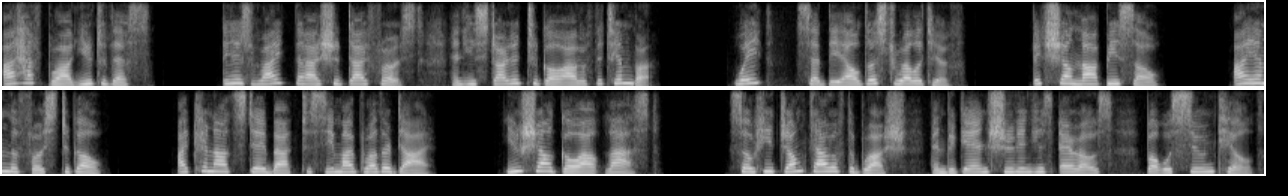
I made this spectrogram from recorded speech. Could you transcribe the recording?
I have brought you to this. It is right that I should die first, and he started to go out of the timber. Wait, said the eldest relative. It shall not be so. I am the first to go. I cannot stay back to see my brother die. You shall go out last. So he jumped out of the brush, and began shooting his arrows, but was soon killed.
